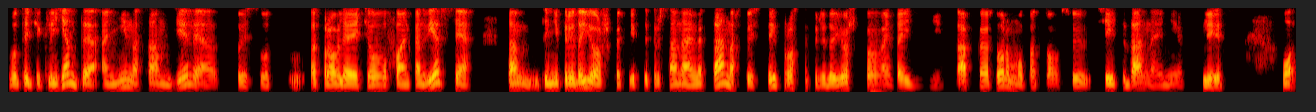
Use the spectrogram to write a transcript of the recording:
вот эти клиенты, они на самом деле, то есть вот отправляя эти офлайн конверсии, там ты не передаешь каких-то персональных данных, то есть ты просто передаешь client ID, да, к которому потом все, все эти данные, они клеятся. Вот.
